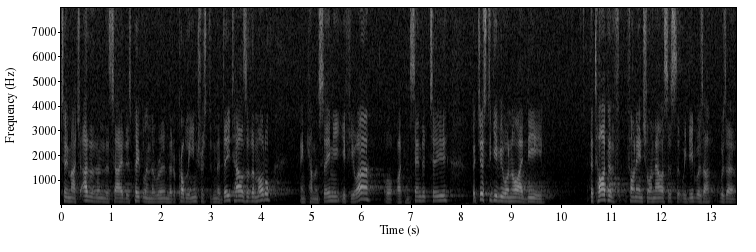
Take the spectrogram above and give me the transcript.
too much other than to say there's people in the room that are probably interested in the details of the model and come and see me if you are, or I can send it to you. But just to give you an idea, the type of financial analysis that we did was a, was a,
